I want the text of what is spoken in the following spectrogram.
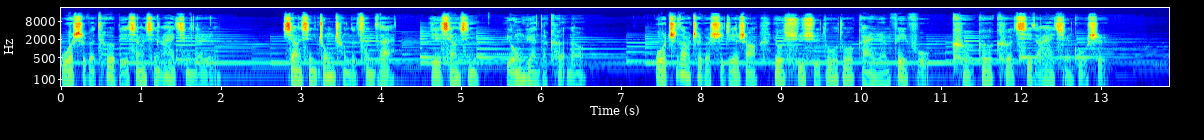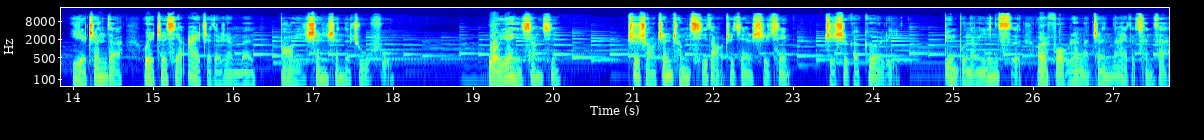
我是个特别相信爱情的人，相信忠诚的存在，也相信永远的可能。我知道这个世界上有许许多多感人肺腑、可歌可泣的爱情故事，也真的为这些爱着的人们报以深深的祝福。我愿意相信，至少真诚祈祷这件事情只是个个例，并不能因此而否认了真爱的存在。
